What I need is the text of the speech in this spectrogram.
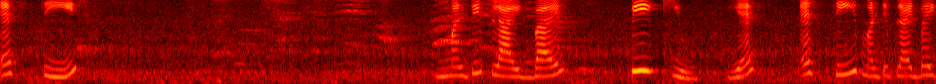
ST multiplied by PQ. Yes, ST multiplied by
